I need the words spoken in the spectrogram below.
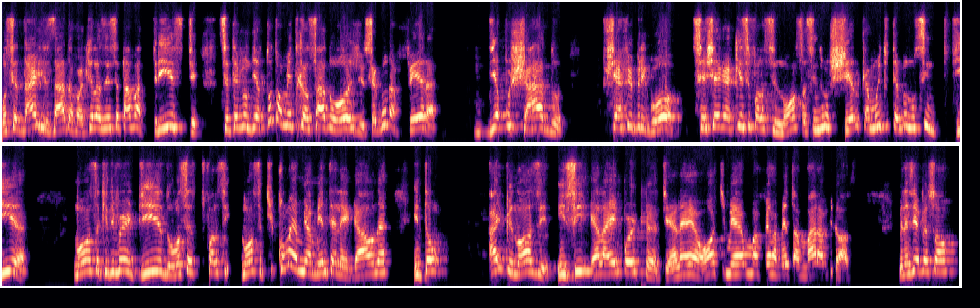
você dar risada com aquilo, às vezes você estava triste, você teve um dia totalmente cansado hoje, segunda-feira, dia puxado, chefe brigou, você chega aqui e fala assim, nossa, assim, um cheiro que há muito tempo eu não sentia, nossa, que divertido, você fala assim, nossa, que, como a minha mente é legal, né? Então, a hipnose em si, ela é importante, ela é ótima, é uma ferramenta maravilhosa. Belezinha, pessoal?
